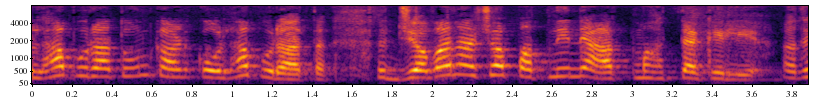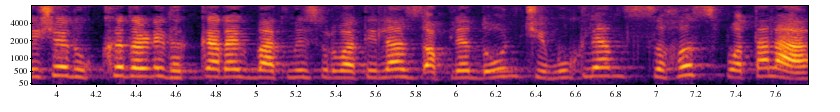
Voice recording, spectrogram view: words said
कोल्हापुरातून कारण कोल्हापुरात जवानाच्या पत्नीने आत्महत्या केली आहे. अतिशय दुःखद आणि धक्कादायक बातमी सुरुवातीलाच आपल्या दोन चिमुकल्यांसह स्वतःला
